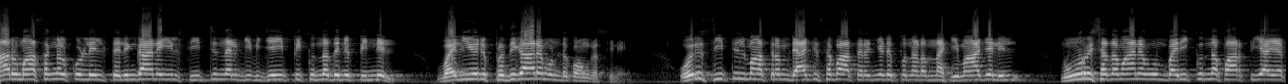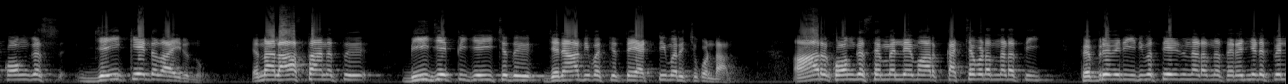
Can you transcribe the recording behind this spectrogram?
ആറുമാസങ്ങൾക്കുള്ളിൽ തെലങ്കാനയിൽ സീറ്റ് നൽകി വിജയിപ്പിക്കുന്നതിന് പിന്നിൽ വലിയൊരു പ്രതികാരമുണ്ട് കോൺഗ്രസിന്. ഒരു സീറ്റിൽ മാത്രം രാജ്യസഭാ തെരഞ്ഞെടുപ്പ് നടന്ന ഹിമാചലിൽ നൂറ് ശതമാനവും ഭരിക്കുന്ന പാർട്ടിയായ കോൺഗ്രസ് ജയിക്കേണ്ടതായിരുന്നു. എന്നാൽ ആ സ്ഥാനത്ത് ബി ജെ പി ജയിച്ചത് ജനാധിപത്യത്തെ അട്ടിമറിച്ചുകൊണ്ടാണ്. ആറ് കോൺഗ്രസ് എം എൽ എമാർ കച്ചവടം നടത്തി ഫെബ്രുവരി ഇരുപത്തിയേഴിന് നടന്ന തെരഞ്ഞെടുപ്പിൽ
